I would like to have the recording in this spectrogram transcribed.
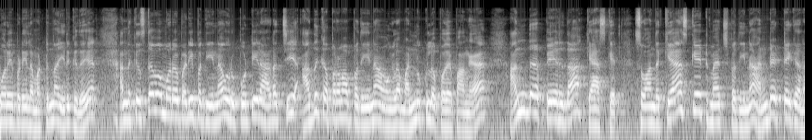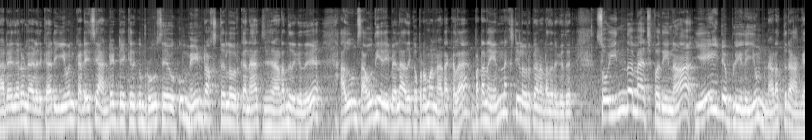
முறைப்படியில் மட்டும்தான் இருக்குது. அந்த கிறிஸ்தவ முறைப்படி பார்த்தீங்கன்னா ஒரு பொட்டியில் அடைச்சி அதுக்கப்புறமா பார்த்தீங்கன்னா அவங்கள மண்ணுக்குள்ளே புதைப்பாங்க. அந்த பேர் தான் கேஸ்கெட் ஸோ அந்த கேஸ்கெட் மேட்ச் பார்த்தீங்கன்னா அண்டர்டேக்கர் நிறைய தடவை விளையாடிருக்காரு. ஈவன் கடைசி அண்டர்டேக்கருக்கும் ரூசேவுக்கும் மெயின் ராஸ்டரில் ஒரு மேட்ச் நடந்திருக்குது. அதுவும் சவுதி அரேபியாவில் அதுக்கப்புறமா நடக்கலை. பட் ஆனால் என்எக்ஸ்டியில் ஒருக்கா நடந்திருக்குது. ஸோ இந்த மேட்ச் பார்த்தீங்கன்னா ஏடபிள்யூலையும் நடத்துகிறாங்க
